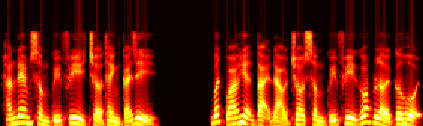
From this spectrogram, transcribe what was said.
Hắn đem sầm quý phi trở thành cái gì? Bất quá hiện tại đảo cho sầm quý phi góp lời cơ hội.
